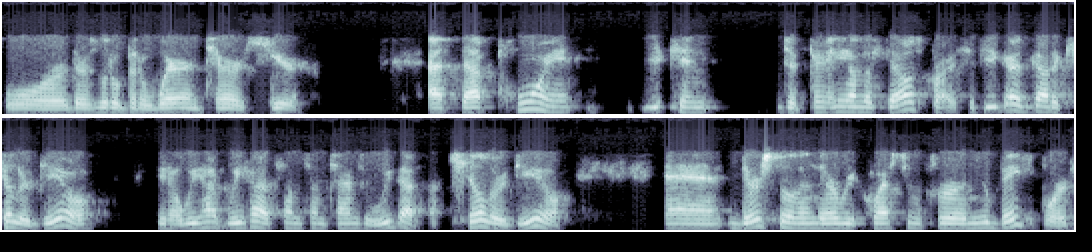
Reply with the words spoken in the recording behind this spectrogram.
or there's a little bit of wear and tear here. At that point, you can, depending on the sales price, if you guys got a killer deal, you know, we have we've had some sometimes we got a killer deal, and they're still in there requesting for a new baseboard.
